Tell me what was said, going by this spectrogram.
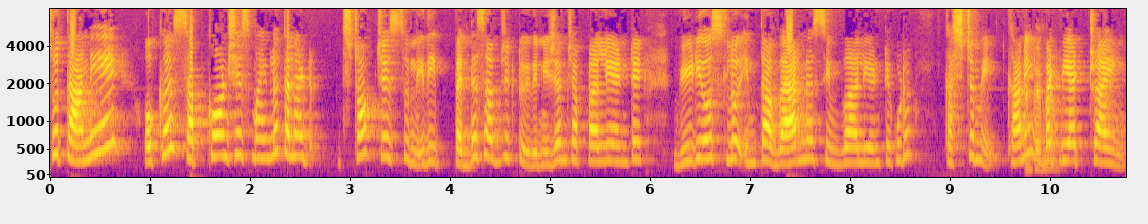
సో తనే ఒక సబ్ కాన్షియస్ మైండ్లో తన స్టాప్ చేస్తుంది. ఇది పెద్ద సబ్జెక్టు. ఇది నిజం చెప్పాలి అంటే వీడియోస్లో ఇంత అవేర్నెస్ ఇవ్వాలి అంటే కూడా కష్టమే. కానీ బట్ వీఆర్ ట్రైంగ్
